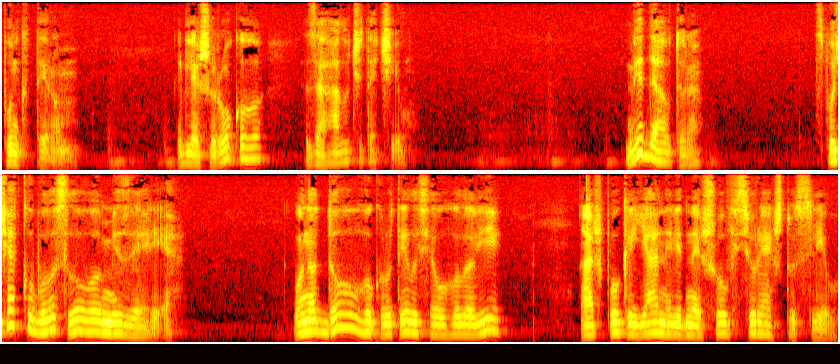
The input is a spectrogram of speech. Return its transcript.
пунктиром для широкого загалу читачів. Від автора. Спочатку було слово мізерія. Воно довго крутилося у голові, аж поки я не віднайшов всю решту слів,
